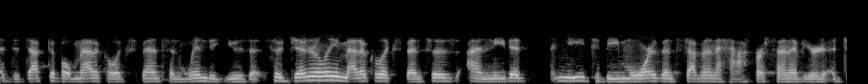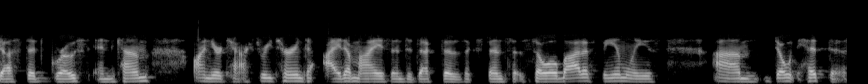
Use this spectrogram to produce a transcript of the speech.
a deductible medical expense and when to use it. So generally, medical expenses are needed need to be more than seven and a half percent of your adjusted gross income on your tax return to itemize and deduct those expenses. So a lot of families um, don't hit this.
